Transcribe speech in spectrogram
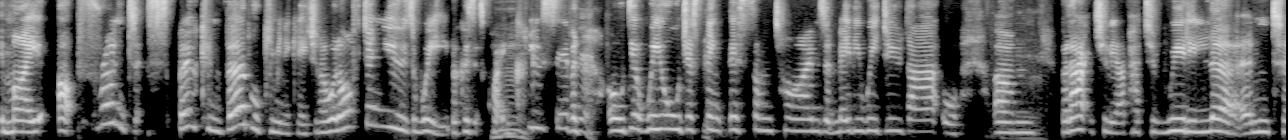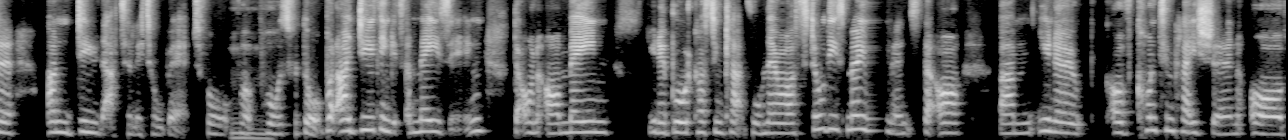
in my upfront spoken verbal communication, I will often use we because it's quite mm. inclusive. And yeah. oh, did we all just yeah. think this sometimes? And maybe we do that. Or, um, yeah. but actually, I've had to really learn to undo that a little bit for, for mm. pause for thought. But I do think it's amazing that on our main, you know, broadcasting platform, there are still these moments that are um, you know, of contemplation, of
